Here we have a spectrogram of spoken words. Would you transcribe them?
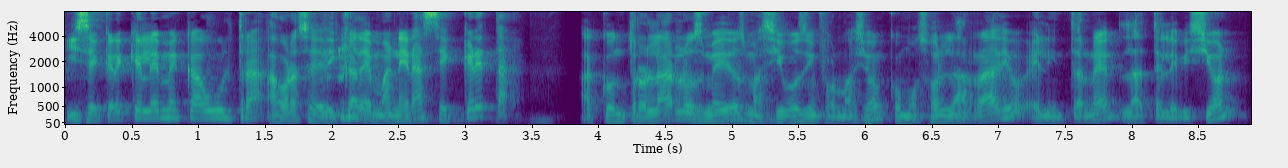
y se cree que el MK Ultra ahora se dedica de manera secreta a controlar los medios masivos de información como son la radio, el internet, la televisión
